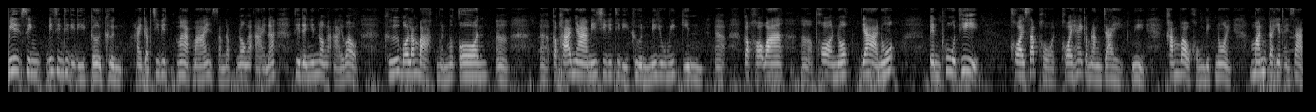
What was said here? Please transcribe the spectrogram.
มีสิ่งมีสิ่งที่ดีๆ เกิดขึ้นให้กับชีวิตมากมายสำหรับน้องอาอายนะ ที่ได้ยินน้องอาอายว่าคือบอลำบากเหมือนเมื่อก่อนอ่าอ่าก็พายามีชีวิตที่ดีขึ้น มีอยู่มีกินอ่าก็เพราะว่าพ่อนกย่านุ เป็นผู้ที่คอยซัพพอร์ตคอยให้กำลังใจนี่คำเว้าของเด็กน้อย มันก็เฮ็ดให้ทราบ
